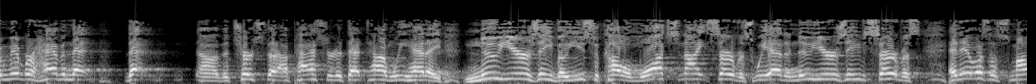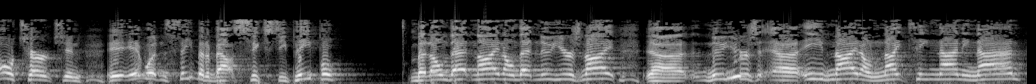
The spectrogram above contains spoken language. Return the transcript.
remember having that, that, uh, the church that I pastored at that time, we had a New Year's Eve. We used to call them watch night service. We had a New Year's Eve service and it was a small church and it, it wouldn't seat but about 60 people. But on that night, on that New Year's night, uh, New Year's uh, Eve night on 1999,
